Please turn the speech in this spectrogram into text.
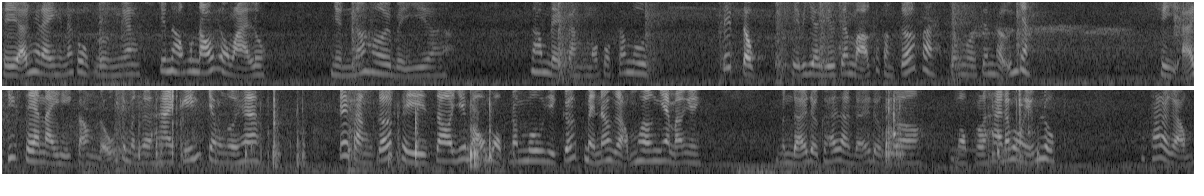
Thì ở ngay đây thì nó có một đường ngăn, chứ nó không có nói ra ngoài luôn. Nhìn nó hơi bị ờ, nó không đẹp bằng một 160 tiếp tục, thì bây giờ Diệu sẽ mở cái phần cớp ha, cho mọi người xem thử nha. Thì ở chiếc xe này thì còn đủ cho mình là hai kiến cho mọi người ha. Cái phần cớp thì so với mẫu 150 thì cớp này nó rộng hơn nha mọi người. Mình để được có thể là để được ờ, một là hai đá bảo hiểm luôn khá là rộng.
